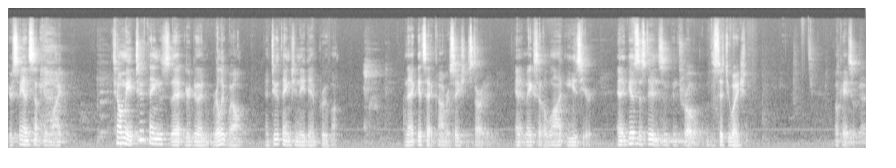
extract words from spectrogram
you're saying something like, tell me two things that you're doing really well and two things you need to improve on. And that gets that conversation started. And it makes it a lot easier. And it gives the student some control of the situation. Okay, so we've got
